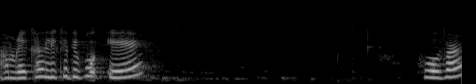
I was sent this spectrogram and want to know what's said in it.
আমরা এখানে লিখে দেব a hover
